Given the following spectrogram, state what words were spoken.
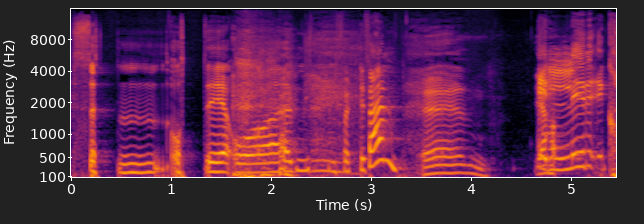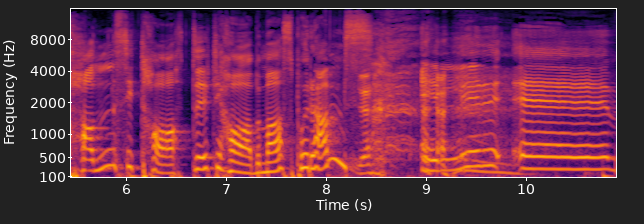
1780 og 1945? Eller kan sitater til Habermas på rams? Yeah. Eller eh,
